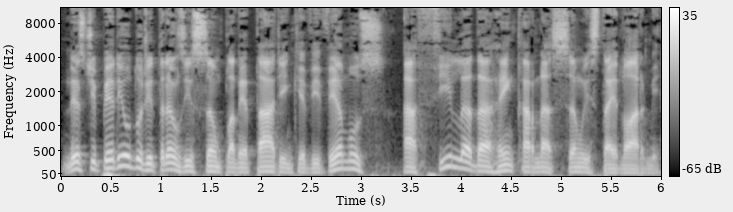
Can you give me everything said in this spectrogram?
Neste período de transição planetária em que vivemos, a fila da reencarnação está enorme.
